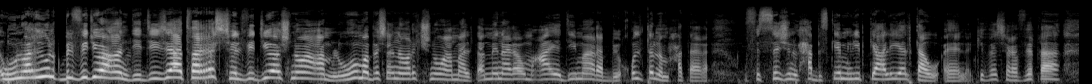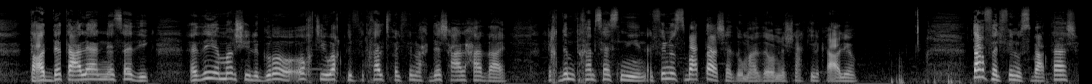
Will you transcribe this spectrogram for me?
ونوريولك بالفيديو عندي. déjà تفرجت في الفيديو شنو عملوا. هما باش أنا نوريك شنو عملت. أما أنا راهو معايا ديما ربي. قلت لهم حتى وفي السجن الحبس كامل يبكي عليا التو أنا. كيفاش رفيقة تعدت عليها الناس هذيك. هذه marché ال gros أختي وقت اللي دخلت في 2011 على الحظاير خدمت خمسة سنين. 2017 هذوما هذوما مش نحكي لك عليهم. تعرف 2017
